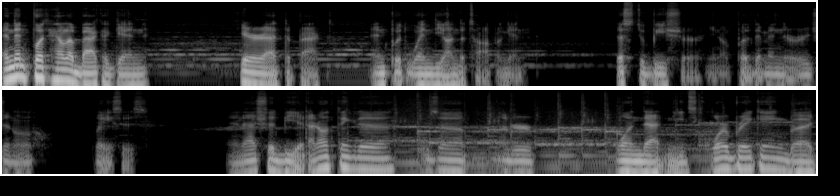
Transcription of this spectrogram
And then put Hella back again here at the back and put Wendy on the top again. Just to be sure, you know, put them in the original places. And that should be it. I don't think the, there's a, another one that needs core breaking, but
